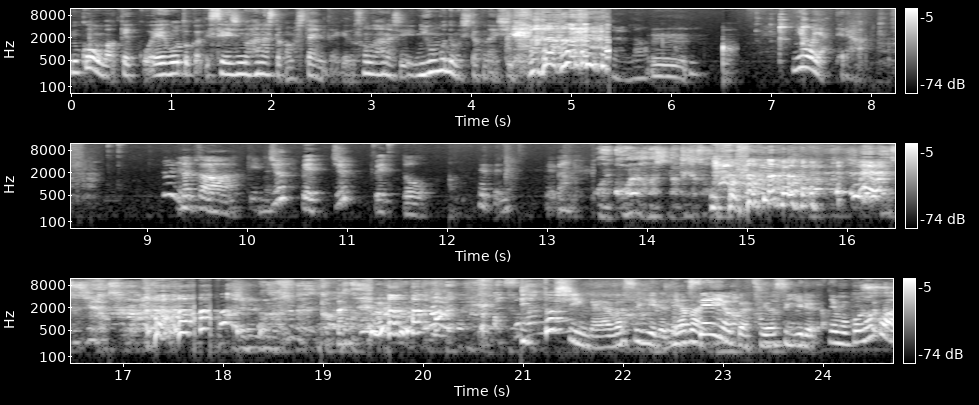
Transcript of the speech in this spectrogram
向こうは結構英語とかで政治の話とかもしたいみたいやけどそんな話日本語でもしたくないし。そうやな。うん。尿やてらなんか10ペ10ペットやってね。おい怖い話になってきたぞ。別人格嫉妬心がやばすぎる。独占欲が強すぎる。でもこの子は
